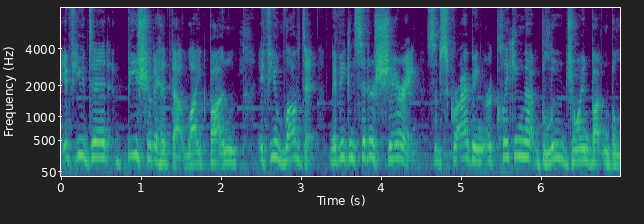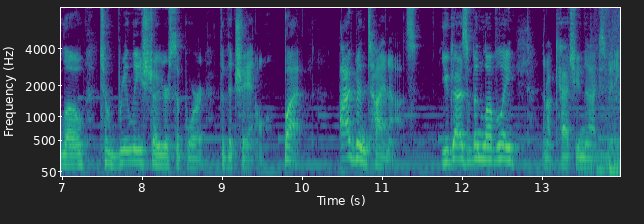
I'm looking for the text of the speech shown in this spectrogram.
If you did, be sure to hit that like button. If you loved it, maybe consider sharing, subscribing, or clicking that blue join button below to really show your support for the channel. But I've been Ty Knotts. You guys have been lovely, and I'll catch you in the next video.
